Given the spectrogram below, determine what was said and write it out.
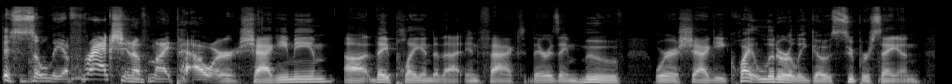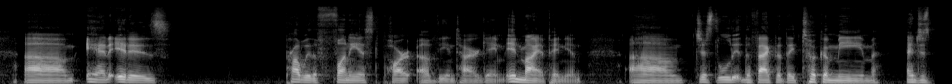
this is only a fraction of my power shaggy meme uh, they play into that in fact there is a move where Shaggy quite literally goes Super Saiyan. Um, and it is probably the funniest part of the entire game, in my opinion. Um, just the fact that they took a meme and just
